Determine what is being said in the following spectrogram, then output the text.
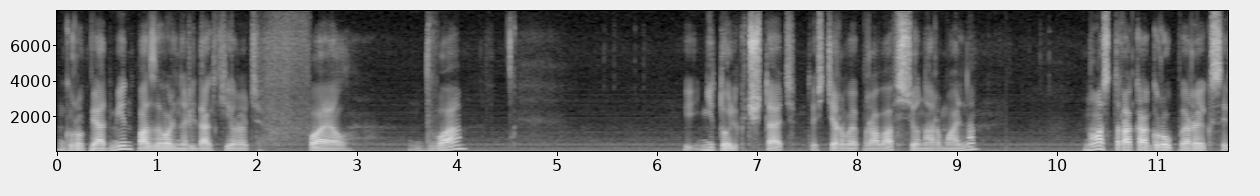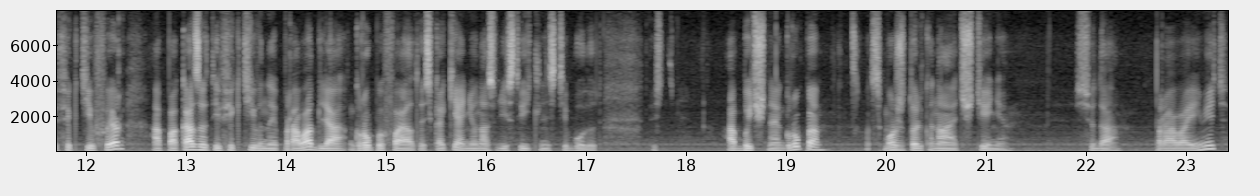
Группе админ позволено редактировать файл 2. И не только читать, то есть первые права, все нормально. Ну а строка группы RX Effective R а показывает эффективные права для группы файл, то есть какие они у нас в действительности будут. То есть обычная группа сможет только на чтение сюда право иметь.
